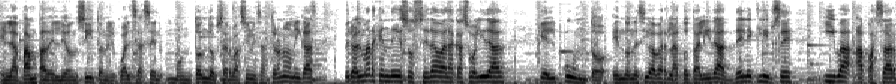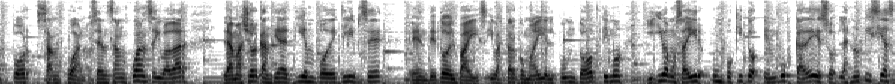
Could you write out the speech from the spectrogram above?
en la Pampa del Leoncito, en el cual se hacen un montón de observaciones astronómicas, pero al margen de eso se daba la casualidad que el punto en donde se iba a ver la totalidad del eclipse iba a pasar por San Juan. O sea, en San Juan se iba a dar la mayor cantidad de tiempo de eclipse eh, de todo el país. Iba a estar como ahí el punto óptimo y íbamos a ir un poquito en busca de eso. Las noticias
